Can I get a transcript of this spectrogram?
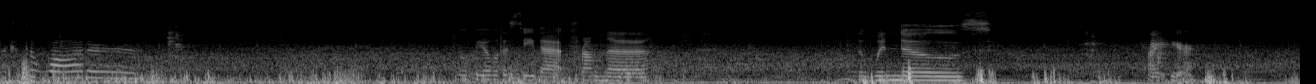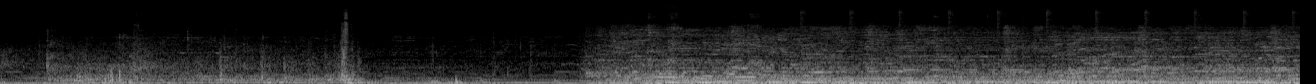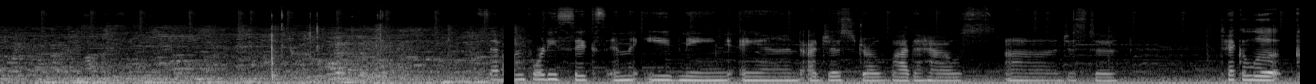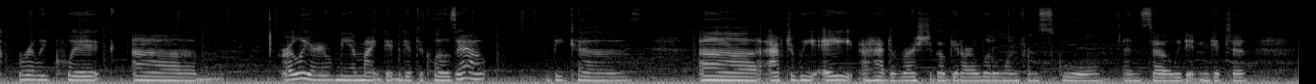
Look at the water. You'll be able to see that from the the windows right here. Seven forty-six in the evening, and I just drove by the house uh, just to take a look really quick. Um, earlier, me and Mike didn't get to close out because uh, after we ate, I had to rush to go get our little one from school. And so we didn't get to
